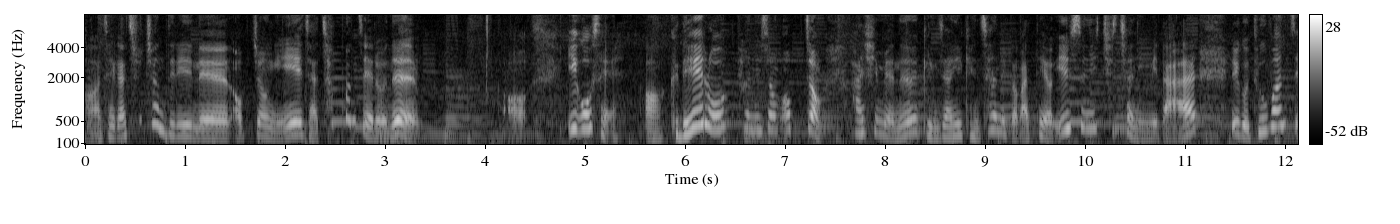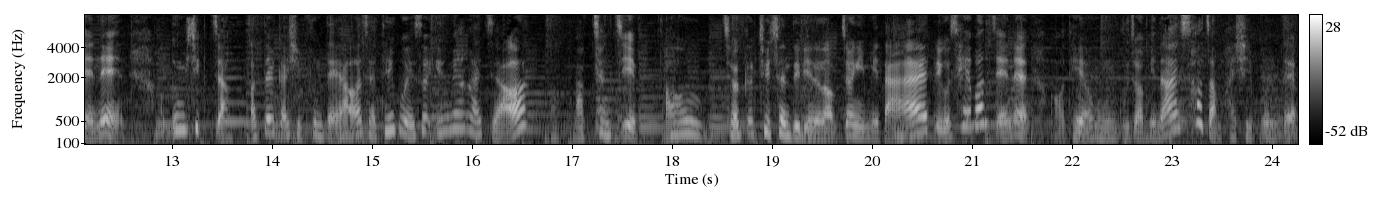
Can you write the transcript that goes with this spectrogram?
어, 제가 추천드리는 업종이 자, 첫 번째로는 어, 이곳에 어, 그대로 편의점 업종 하시면은 굉장히 괜찮을 것 같아요. 1순위 추천입니다. 그리고 두 번째는 음식점 어떨까 싶은데요. 자, 대구에서 유명하죠. 어, 막창집. 어우, 적극 추천드리는 업종입니다. 그리고 세 번째는 어, 대형 문구점이나 서점 하실 분들.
